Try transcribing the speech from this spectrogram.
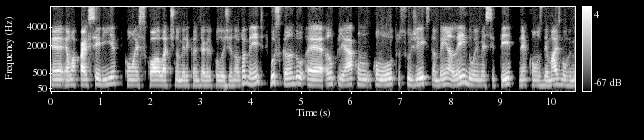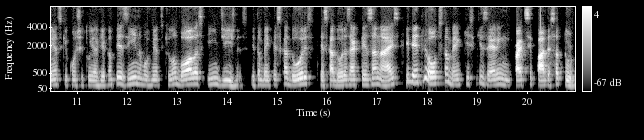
é, é uma parceria com a Escola Latino-Americana de Agroecologia novamente, buscando é, ampliar com, com outros sujeitos também, além do MST, né, com os demais movimentos que constituem a Via Campesina, movimentos quilombolas e indígenas, e também pescadores, pescadoras artesanais e dentre outros também que quiserem participar dessa turma.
